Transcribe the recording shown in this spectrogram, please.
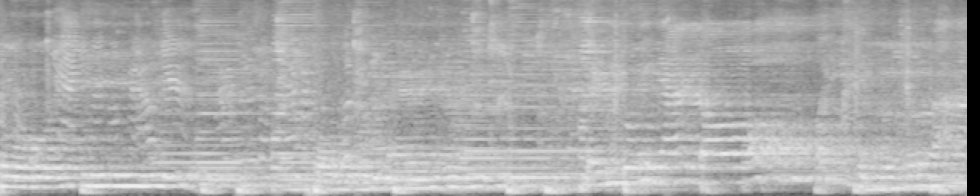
đôi tim của em em cũng nhang đó bây giờ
